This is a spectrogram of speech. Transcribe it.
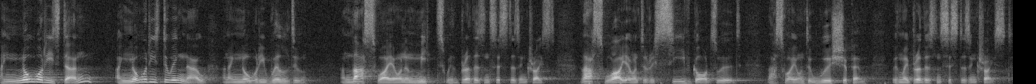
I know what he's done. I know what he's doing now. And I know what he will do. And that's why I want to meet with brothers and sisters in Christ. That's why I want to receive God's word. That's why I want to worship him with my brothers and sisters in Christ.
